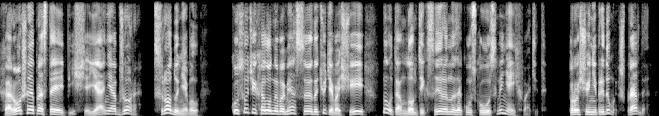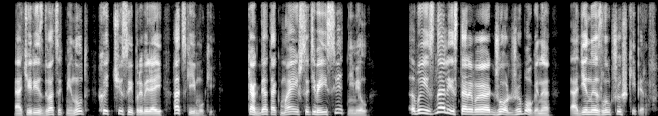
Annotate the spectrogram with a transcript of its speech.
Хорошая простая пища, я не обжора. Сроду не был. Кусочек холодного мяса, да чуть овощей, ну, там ломтик сыра на закуску, с меня и хватит. Проще не придумаешь, правда? А через 20 минут, хоть часы проверяй, адские муки. Когда так маешься, тебе и свет не мил. Вы знали старого Джорджа Богана, один из лучших шкиперов?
